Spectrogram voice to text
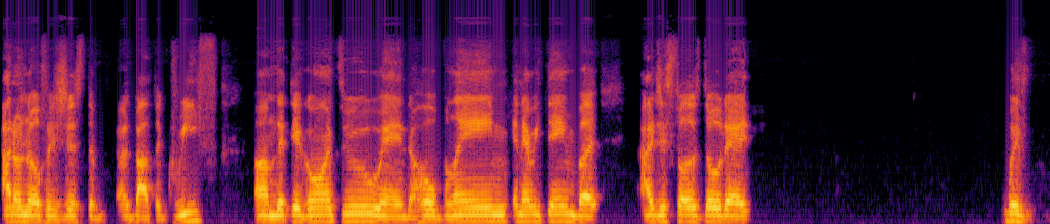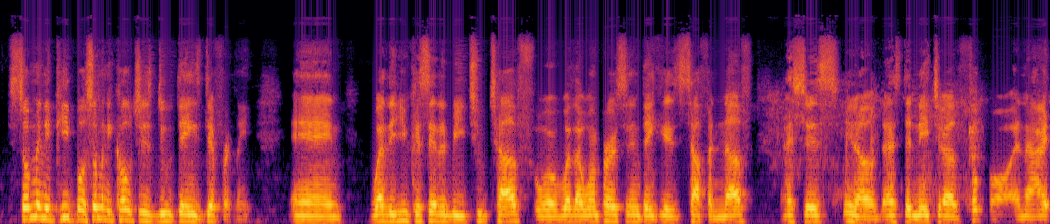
I don't know if it's just the, about the grief um, that they're going through and the whole blame and everything. But I just feel as though that with so many people, so many coaches do things differently, and whether you consider to be too tough or whether one person think it's tough enough, that's just you know that's the nature of football. And I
